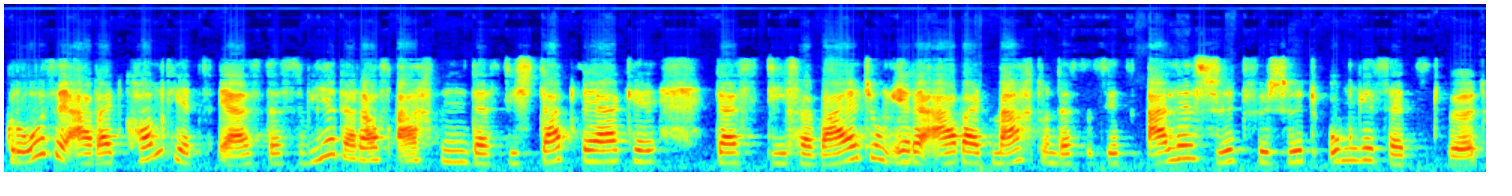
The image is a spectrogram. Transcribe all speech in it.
große Arbeit kommt jetzt erst, dass wir darauf achten, dass die Stadtwerke, dass die Verwaltung ihre Arbeit macht und dass das jetzt alles Schritt für Schritt umgesetzt wird.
